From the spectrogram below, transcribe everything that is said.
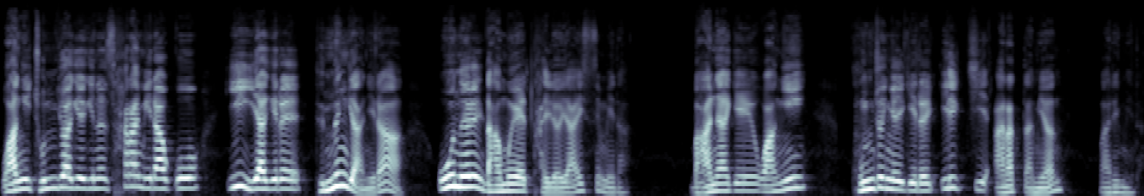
왕이 존귀하게 여기는 사람이라고 이 이야기를 듣는 게 아니라 오늘 나무에 달려야 했습니다. 만약에 왕이 궁정일기를 읽지 않았다면 말입니다.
